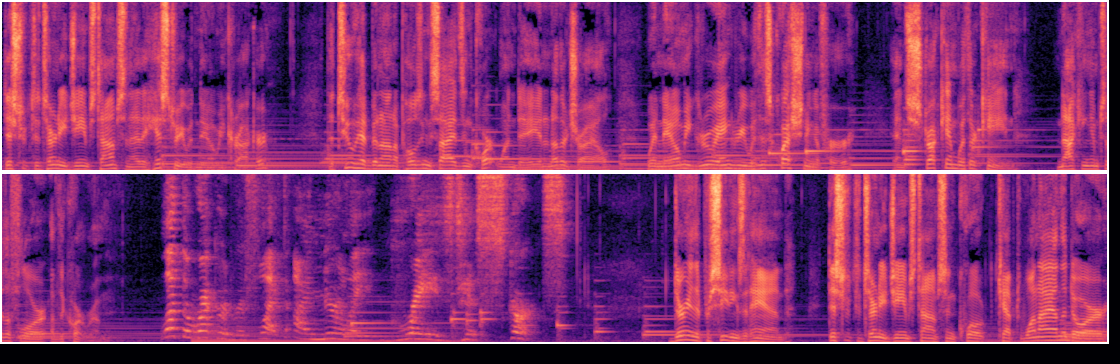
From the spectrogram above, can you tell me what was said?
District Attorney James Thompson had a history with Naomi Crocker. The two had been on opposing sides in court one day in another trial when Naomi grew angry with his questioning of her and struck him with her cane, knocking him to the floor of the courtroom. Let the record reflect I merely grazed his skirts. During the proceedings at hand, District Attorney James Thompson, quote, kept one eye on the door,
